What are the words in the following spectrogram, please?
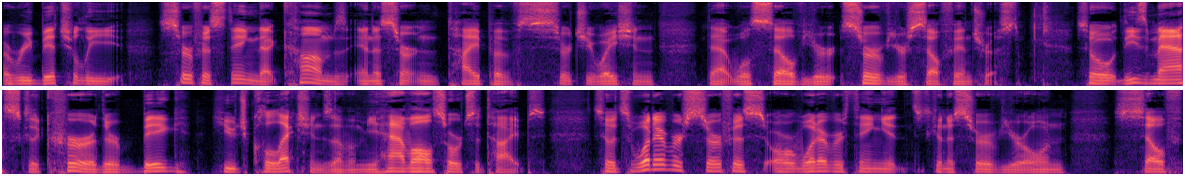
a habitually surface thing that comes in a certain type of situation that will serve your serve your self interest. So these masks occur. They're big, huge collections of them. You have all sorts of types. So it's whatever surface or whatever thing it's going to serve your own self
